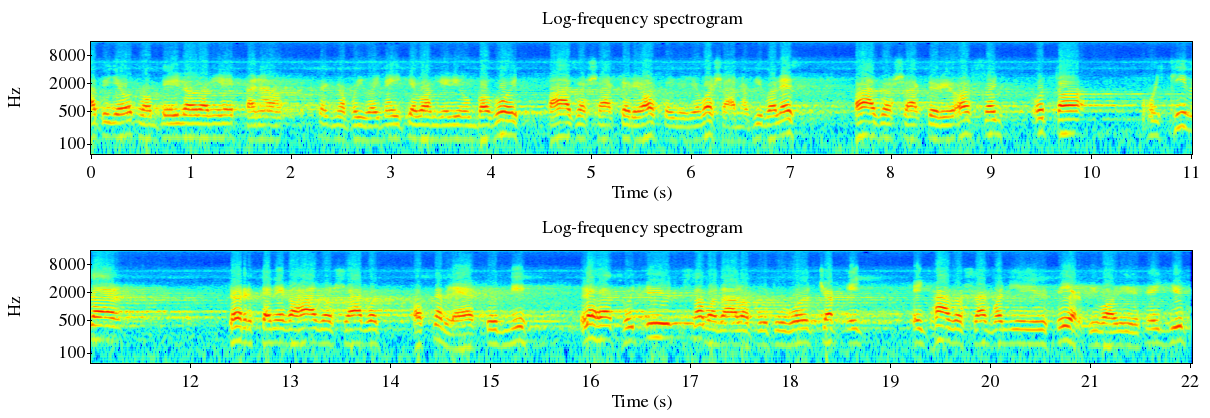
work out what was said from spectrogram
hát ugye ott van például, ami éppen a tegnapi vagy melyik evangéliumban volt, a házasságtörő asszony, hogy a vasárnapiban lesz, házasságtörő asszony, ott a, hogy kivel törte meg a házasságot, azt nem lehet tudni. Lehet, hogy ő szabad állapotú volt, csak egy, egy házasságban élő férfival élt együtt,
